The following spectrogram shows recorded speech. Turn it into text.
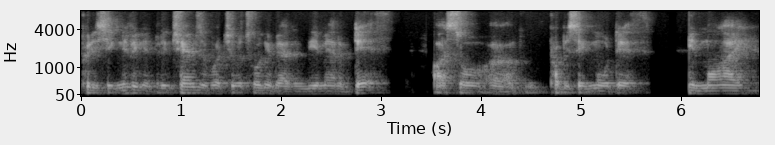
pretty significant. But in terms of what you were talking about and the amount of death, I saw uh, probably seen more death in my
